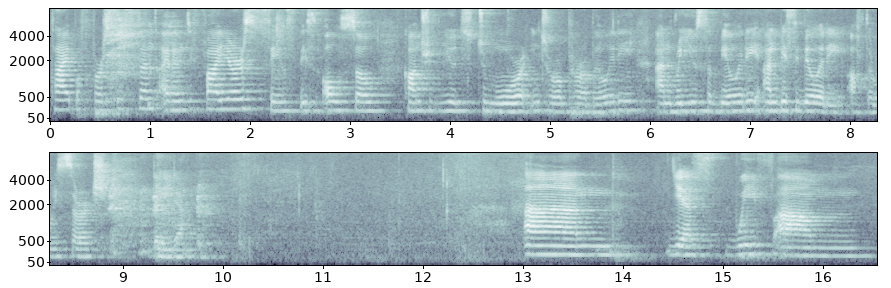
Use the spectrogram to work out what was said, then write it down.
type of persistent identifiers since this also contributes to more interoperability and reusability and visibility of the research data. And yes, we've um,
